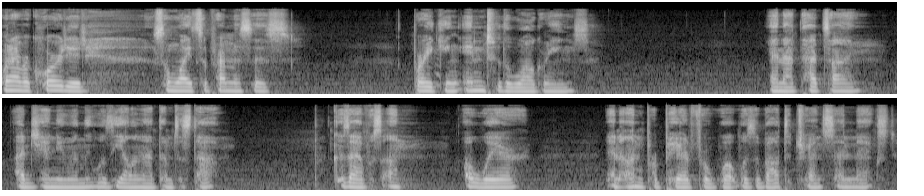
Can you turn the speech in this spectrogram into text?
When I recorded some white supremacists breaking into the Walgreens. And at that time, I genuinely was yelling at them to stop because I was unaware and unprepared for what was about to transcend next.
